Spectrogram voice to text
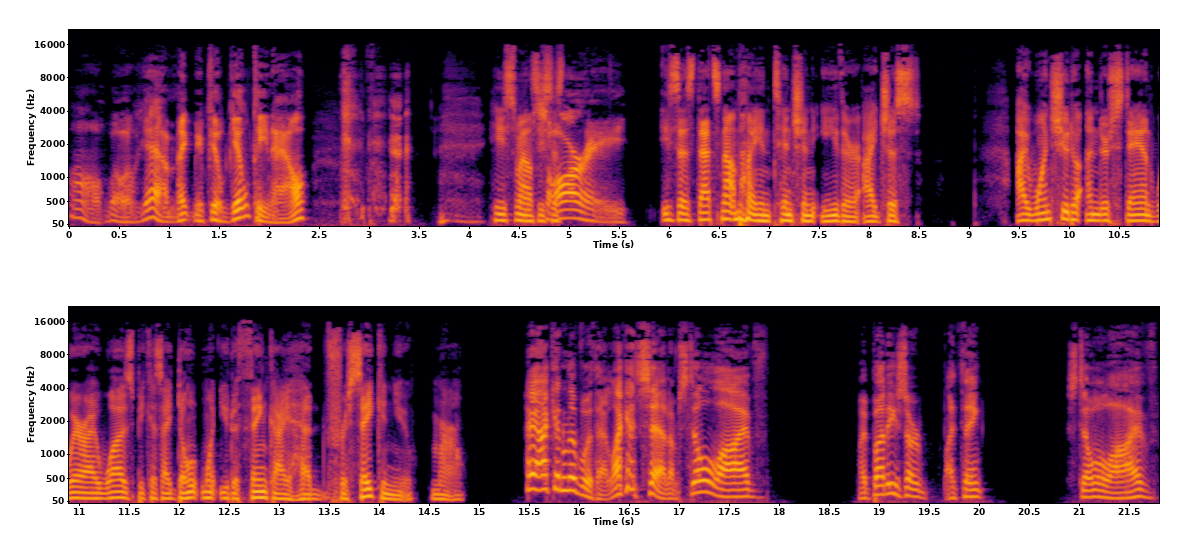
Oh, well, yeah, make me feel guilty now. He smiles. He says, Sorry. he says, That's not my intention either. I just. I want you to understand where I was because I don't want you to think I had forsaken you, Merle. Hey, I can live with that. Like I said, I'm still alive. My buddies are, I think, still alive.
